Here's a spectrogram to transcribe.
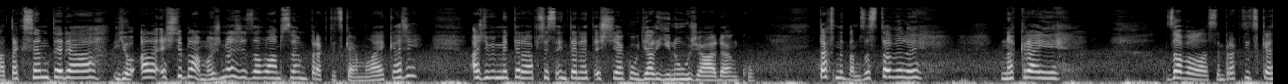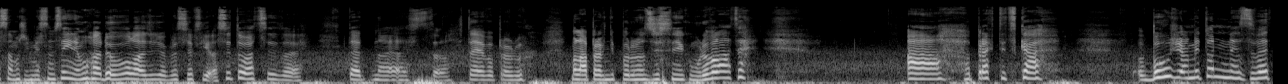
a tak jsem teda, jo, ale ještě byla možnost, že zavolám svému praktickému lékaři a že by mi teda přes internet ještě jako udělali jinou žádanku. Tak jsme tam zastavili na kraji, zavolala jsem praktické, samozřejmě jsem se jí nemohla dovolat, že prostě v této situaci, to je, to je, no, to, to je opravdu malá pravděpodobnost, že si někomu dovoláte. A praktická Bohužel mi to nezved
